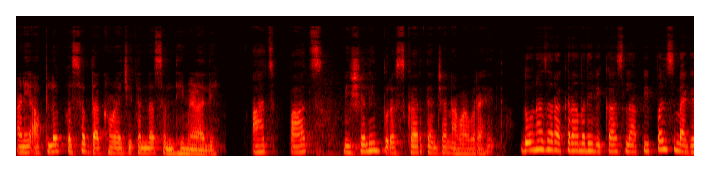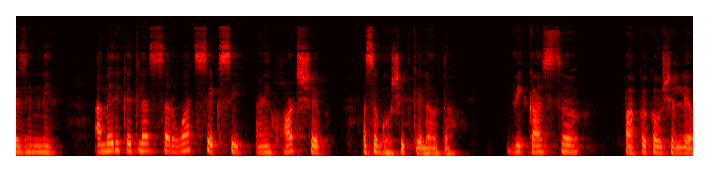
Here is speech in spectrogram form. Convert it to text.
आणि आपलं कसब दाखवण्याची त्यांना संधी मिळाली. आज पाच मिशेलिन पुरस्कार त्यांच्या नावावर आहेत. दोन हजार अकरामध्ये विकासला पीपल्स मॅगझिनने अमेरिकेतल्या सर्वात सेक्सी आणि हॉट शेफ असं घोषित केलं होतं. विकासचं पाककौशल्य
